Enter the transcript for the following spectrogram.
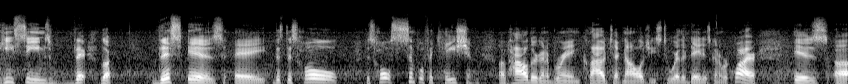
he seems very, look, this is a, this, this whole, this whole simplification of how they're going to bring cloud technologies to where their data is going to require is uh,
